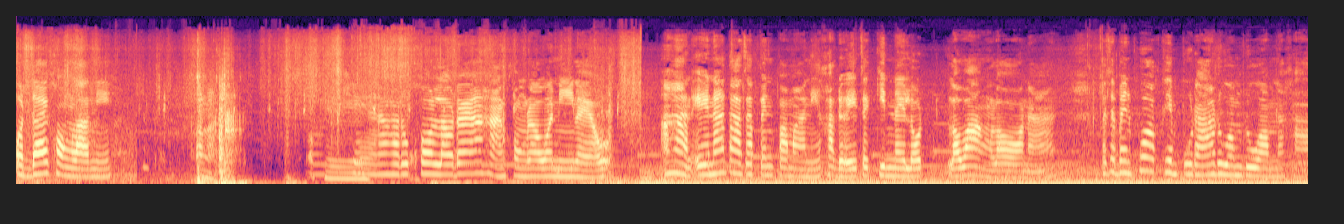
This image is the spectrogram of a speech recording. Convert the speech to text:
อดได้ของร้านนี้ อะโอเโอเคนะคะทุกคนเราได้อาหารของเราวันนี้แล้ว อาหารเอหน้าตาจะเป็นประมาณนี้ค่ะ เดี๋ยวเอจะกินในรถระหว่างรอนะ ก็จะเป็นพวกเทมปุระรวมๆนะคะ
